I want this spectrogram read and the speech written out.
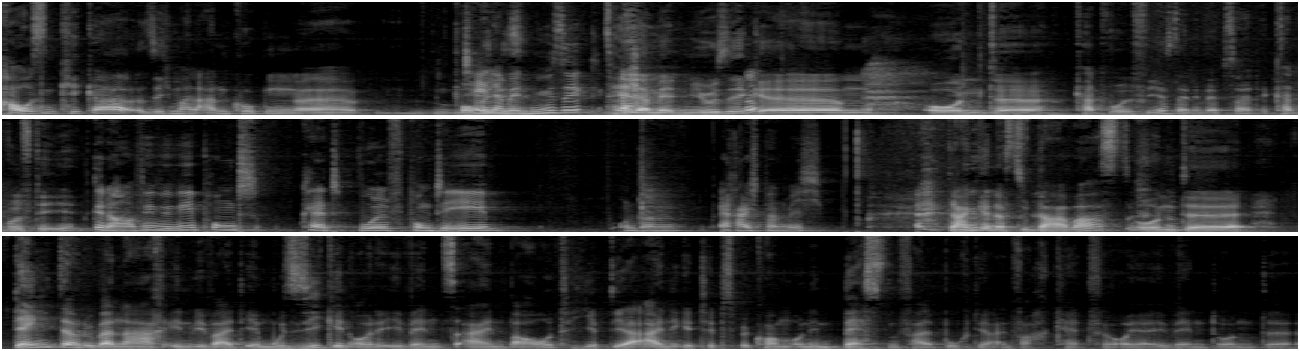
Pausenkicker sich mal angucken. Äh, Tailor-Made Music. Tailor-Made Music. ähm, und äh, Cat Wolf. Wie heißt deine Webseite? catwolf.de? Genau, www.catwolf.de und dann erreicht man mich. Danke, dass du da warst und äh, Denkt darüber nach, inwieweit ihr Musik in eure Events einbaut. Hier habt ihr einige Tipps bekommen und im besten Fall bucht ihr einfach Cat für euer Event und äh,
